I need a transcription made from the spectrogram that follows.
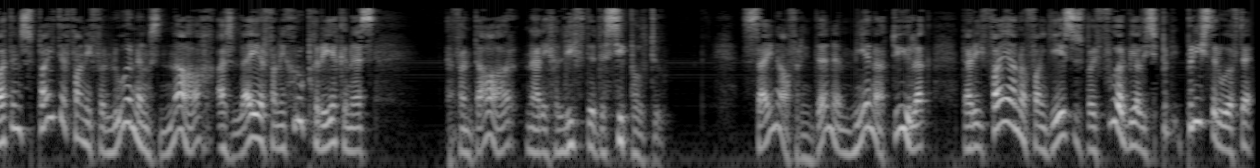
wat ten spyte van die verloningsnag as leier van die groep gereken is en van daar na die geliefde disipel toe. Sy na vriendinne meen natuurlik dat die vyande van Jesus byvoorbeeld die priesterhoofde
